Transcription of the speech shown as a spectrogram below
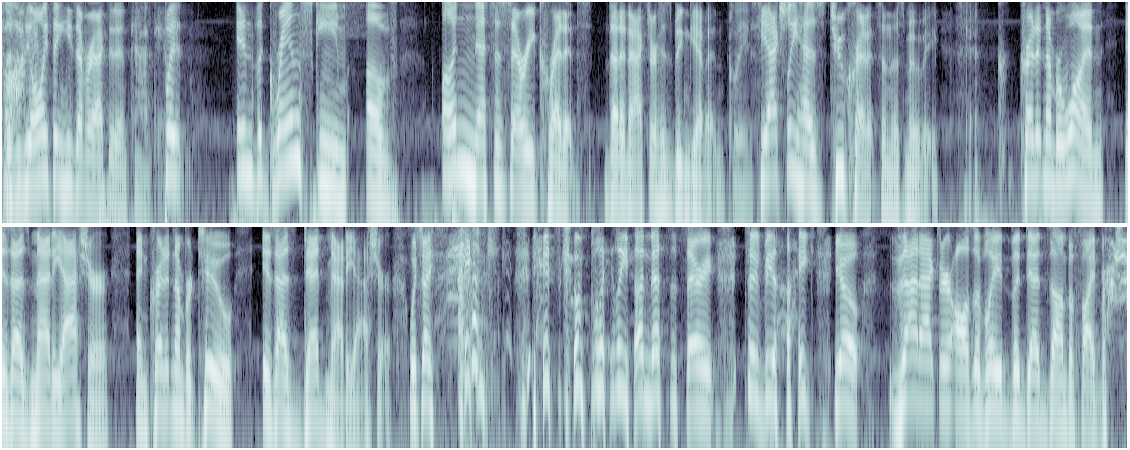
this is the only thing he's ever acted in God damn but in the grand scheme of unnecessary credits that an actor has been given. Please. He actually has two credits in this movie. Okay. C- credit number one is as Maddie Asher, and credit number two is as dead Maddie Asher, which I think is completely unnecessary to be like, yo, that actor also played the dead zombified version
